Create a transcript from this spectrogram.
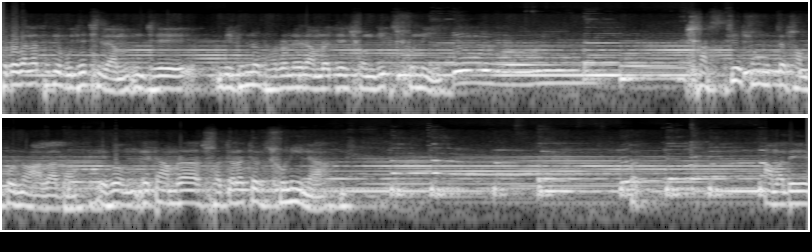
ছোটবেলা থেকে বুঝেছিলাম যে বিভিন্ন ধরনের আমরা যে সংগীত শুনি, শাস্ত্রীয় সঙ্গীতটা সম্পূর্ণ আলাদা এবং এটা আমরা সচরাচর শুনি না। আমাদের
